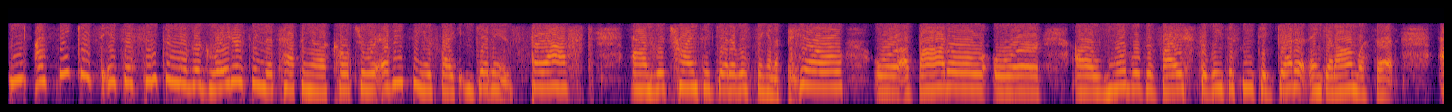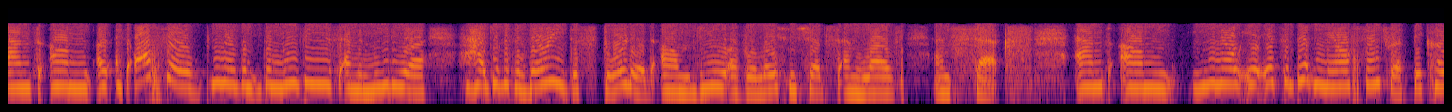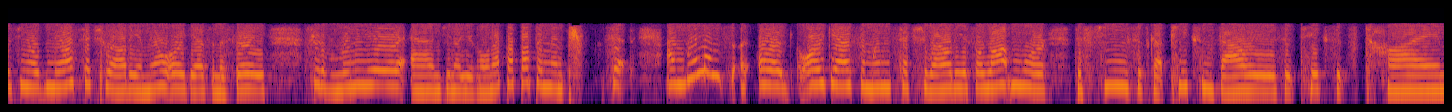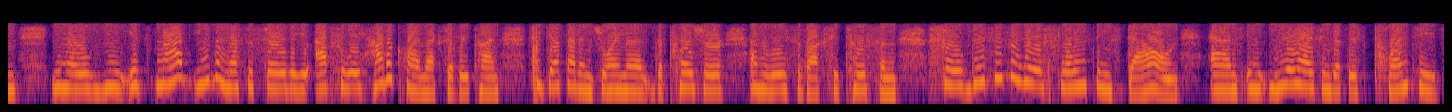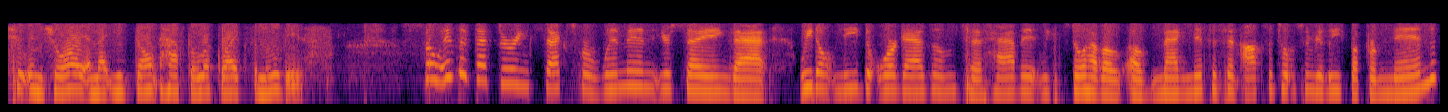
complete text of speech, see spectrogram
Mm, I think it's it's a symptom of a greater thing that's happening in our culture where everything is like getting fast and we're trying to get everything in a pill or a bottle or a mobile device so we just need to get it and get on with it. And um it's also you know the the movies and the media give us a very distorted um view of relationships and love and sex. And um you know it, it's a bit male centric because you know male sexuality and male orgasm is very sort of linear and you know you're going up up up and then sit and women's uh, orgasm women's sexuality is a lot more diffuse. It's got peaks and valleys. It takes its time. You know you it's not even necessary that you absolutely have a climax every time to get that enjoyment the pleasure and the release of oxytocin. So this is a way of slowing things down and in realizing that there's plenty to enjoy and that you don't have to look like the movies. So is it that during sex for women you're saying that we don't need the orgasm to have it, we can still have a, a magnificent oxytocin release, but for men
